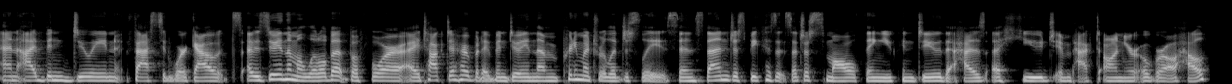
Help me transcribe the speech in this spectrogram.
And I've been doing fasted workouts. I was doing them a little bit before I talked to her, but I've been doing them pretty much religiously since then, just because it's such a small thing you can do that has a huge impact on your overall health.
